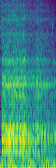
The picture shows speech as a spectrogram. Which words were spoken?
you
